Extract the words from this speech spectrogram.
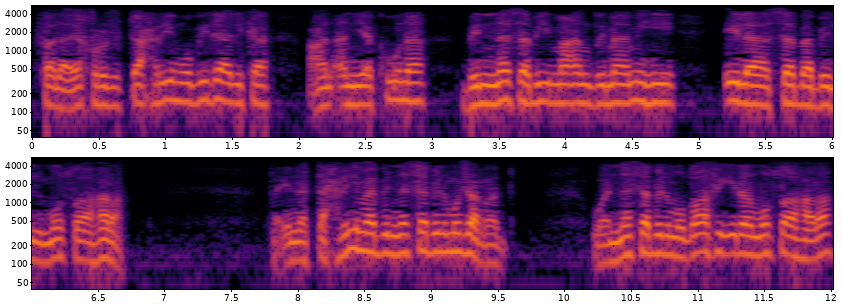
فلا يخرج التحريم بذلك عن أن يكون بالنسب مع انضمامه إلى سبب المصاهرة. فإن التحريم بالنسب المجرد والنسب المضاف إلى المصاهرة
